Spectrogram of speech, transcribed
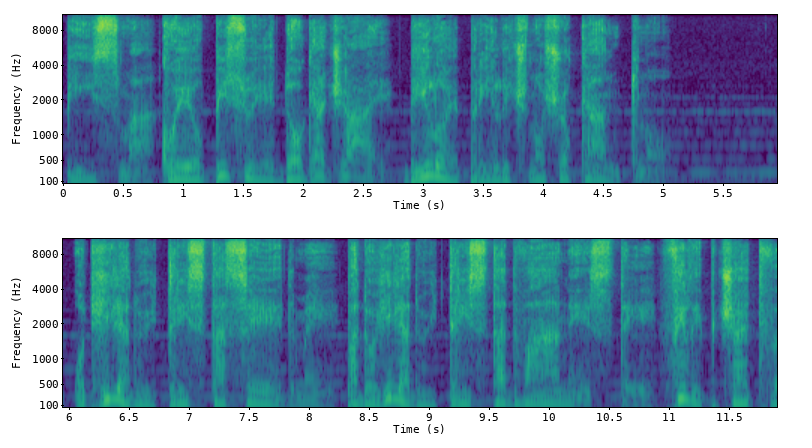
pisma koje opisuje događaj, bilo je prilično šokantno. Od 1307. pa do 1312. Filip IV.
